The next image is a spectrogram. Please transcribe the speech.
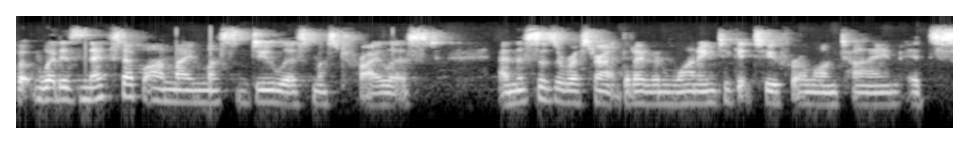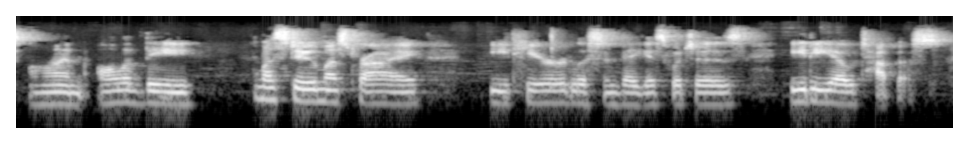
But what is next up on my must do list, must try list and this is a restaurant that I've been wanting to get to for a long time. It's on all of the must do, must try, eat here list in Vegas, which is EDO Tapas.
